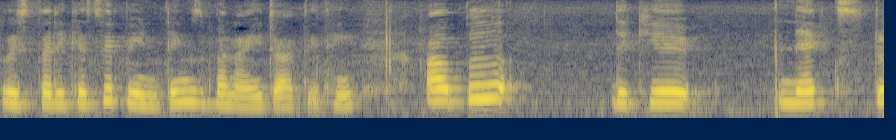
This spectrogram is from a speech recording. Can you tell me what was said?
तो इस तरीके से पेंटिंग्स बनाई जाती थी। अब देखिए नेक्स्ट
